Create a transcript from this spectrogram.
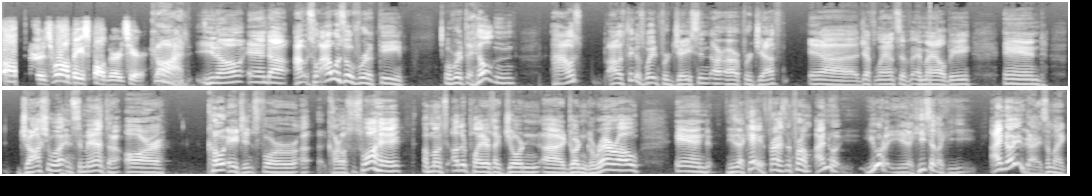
we're all nerds. We're all baseball nerds here. God, you know, and uh, I, so I was over at the over at the Hilton. I was I was think I was waiting for Jason or, or for Jeff, uh, Jeff Lantz of MILB and Joshua and Samantha are co-agents for uh, Carlos Asuaje, amongst other players like Jordan uh, Jordan Guerrero. And he's like, "Hey, Fresno from I know you." Are, he said, "Like I know you guys." I'm like,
